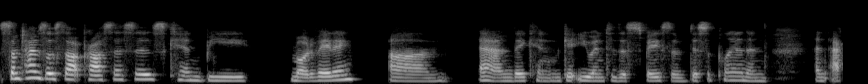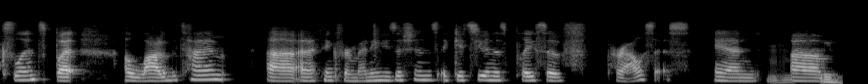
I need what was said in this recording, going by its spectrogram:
sometimes those thought processes can be motivating. Um and they can get you into this space of discipline and and excellence but a lot of the time uh, and I think for many musicians, it gets you in this place of paralysis and mm-hmm. Um,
